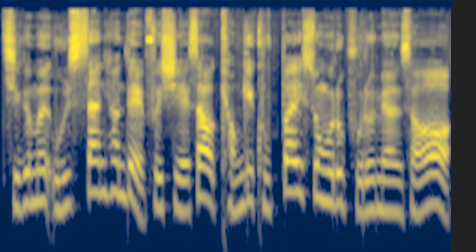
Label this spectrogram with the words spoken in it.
지금은 울산 현대 FC에서 경기 굿바이송으로 부르면서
